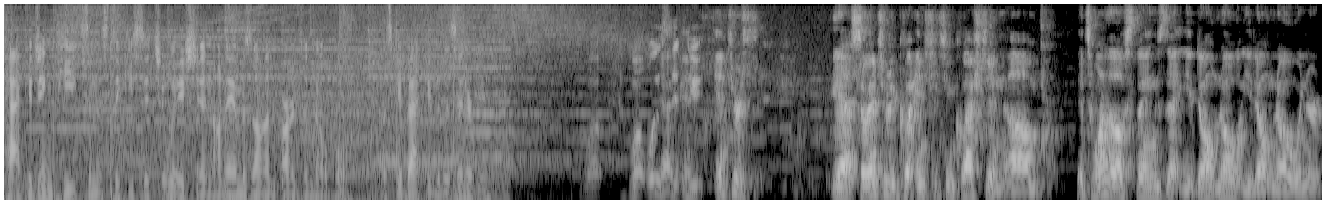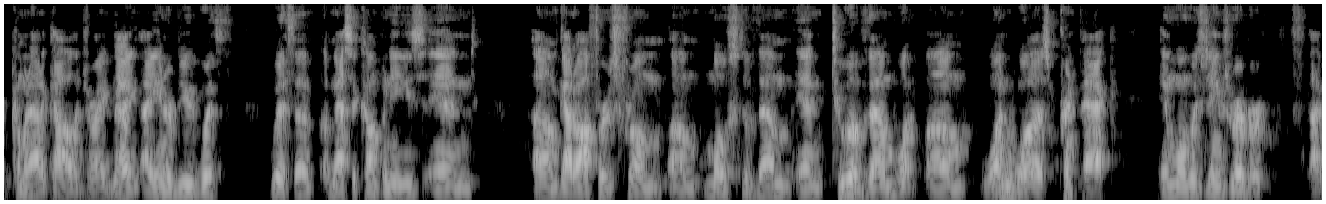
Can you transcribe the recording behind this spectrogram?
Packaging peeks in the sticky situation on amazon barnes and noble. Let's get back into this interview. What, what was yeah, it you... interesting yeah so interesting interesting question. Um, it's one of those things that you don't know what you don't know when you're coming out of college right? Yep. I, I interviewed with with a, a mess of companies and um, got offers from um, most of them. And two of them, what, um, one was PrintPack and one was James River. I,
